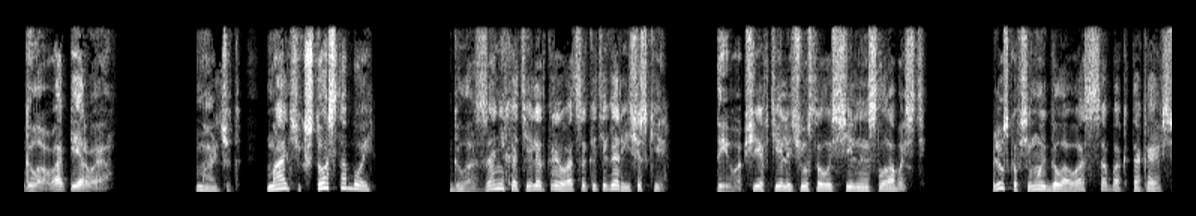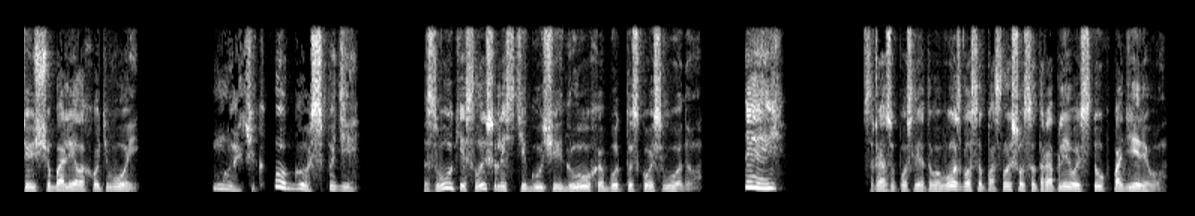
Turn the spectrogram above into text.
Глава первая. «Мальчик, мальчик, что с тобой?» Глаза не хотели открываться категорически. Да и вообще в теле чувствовалась сильная слабость. Плюс ко всему и голова с собак такая все еще болела, хоть вой. «Мальчик, о господи!» Звуки слышались тягуче и глухо, будто сквозь воду. «Эй!» Сразу после этого возгласа послышался торопливый стук по дереву.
